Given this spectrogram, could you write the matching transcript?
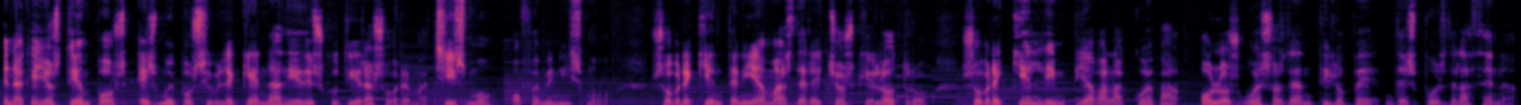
En aquellos tiempos es muy posible que nadie discutiera sobre machismo o feminismo, sobre quién tenía más derechos que el otro, sobre quién limpiaba la cueva o los huesos de antílope después de la cena.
